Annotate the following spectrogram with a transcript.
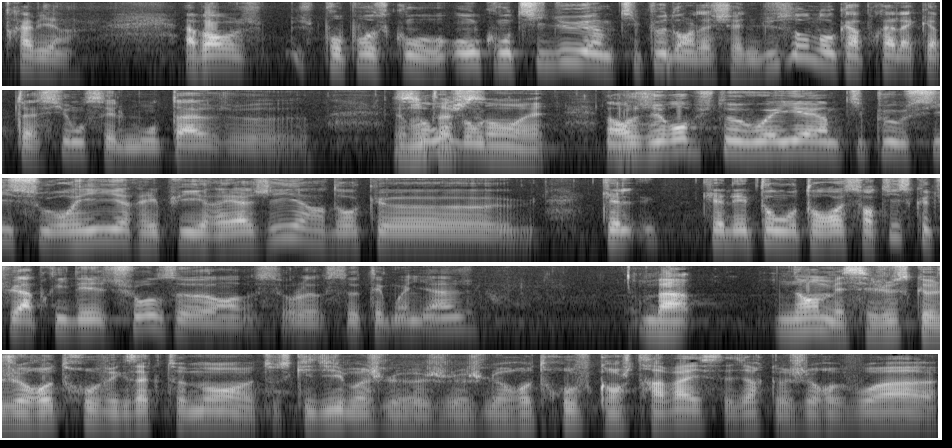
très bien. Alors, je, propose qu'on continue un petit peu dans la chaîne du son. Donc, après la captation, c'est le montage. Euh, le montage son. Alors, Jérôme, je te voyais un petit peu aussi sourire et puis réagir. Donc, euh, quel, est ton, ton, ressenti? Est-ce que tu as appris des choses euh, sur ce témoignage? Bah, Non, mais c'est juste que je retrouve exactement tout ce qu'il dit. Moi, je le, je le, retrouve quand je travaille. C'est-à-dire que je revois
